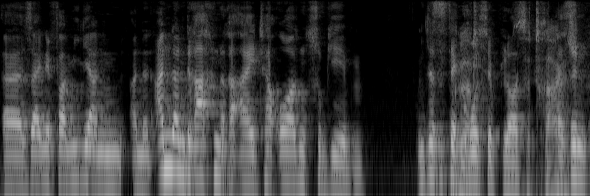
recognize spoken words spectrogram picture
äh, seine Familie an, an einen anderen Drachenreiterorden zu geben. Und das ist der Gott, große Plot. Das ist da, sind,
